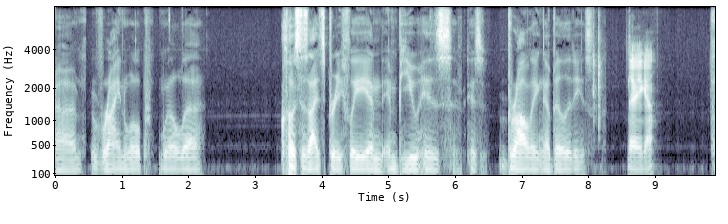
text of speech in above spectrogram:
Um, Ryan will will uh, close his eyes briefly and imbue his his brawling abilities. There you go.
